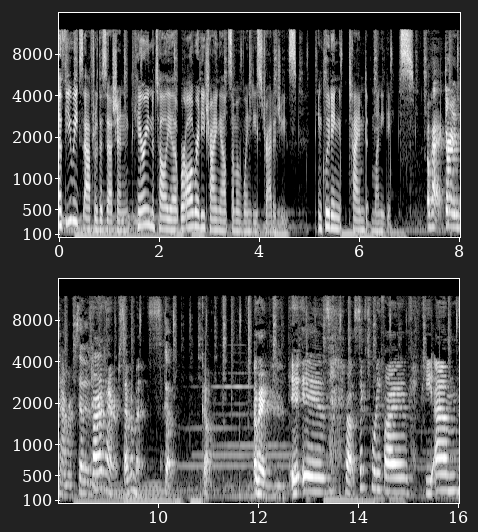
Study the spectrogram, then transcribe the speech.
A few weeks after the session, Carrie and Natalia were already trying out some of Wendy's strategies, including timed money dates. Okay. Starting the timer, seven Start timer, seven minutes. Go. Go. Okay. It is about 6.45 p.m.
